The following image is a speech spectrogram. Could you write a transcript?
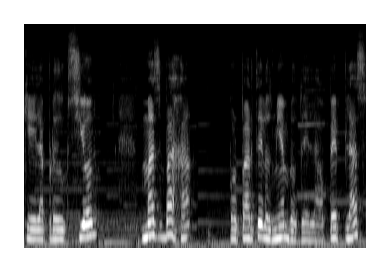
que la producción más baja por parte de los miembros de la OPEP Plus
